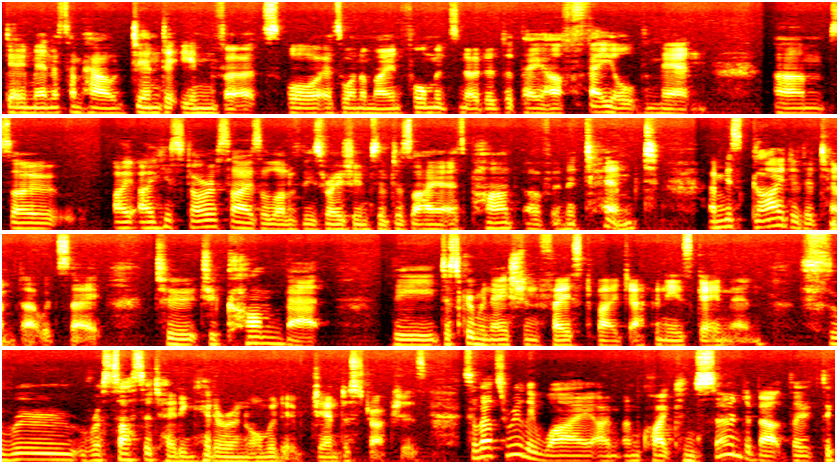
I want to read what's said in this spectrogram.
gay men are somehow gender inverts, or as one of my informants noted, that they are failed men um, so I, I historicize a lot of these regimes of desire as part of an attempt, a misguided attempt, I would say, to, to combat the discrimination faced by Japanese gay men through resuscitating heteronormative gender structures. So that's really why I'm, I'm quite concerned about the, the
